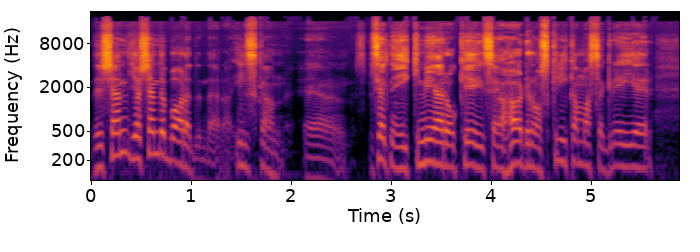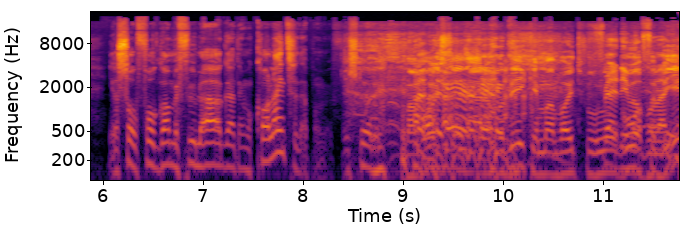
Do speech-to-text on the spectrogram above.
det kände, jag kände bara den där ilskan. Eh, speciellt när jag gick ner, okej, så jag hörde dem skrika massa grejer. Jag såg folk gav mig fula ögat, men kolla inte sådär på mig. Förstår du? Man var ju så i publiken, man var ju tvungen att gå förbi.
